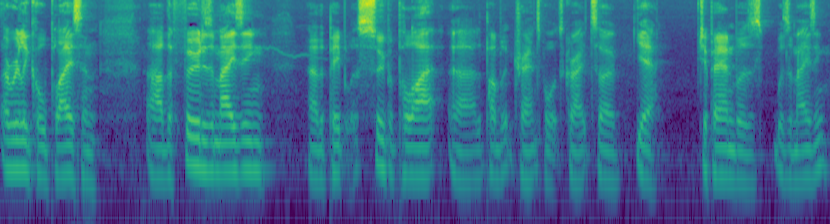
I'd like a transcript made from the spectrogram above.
a really cool place, and uh, the food is amazing. Uh, the people are super polite. Uh, the public transport's great. So yeah, Japan was was amazing.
